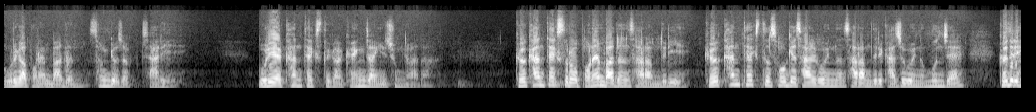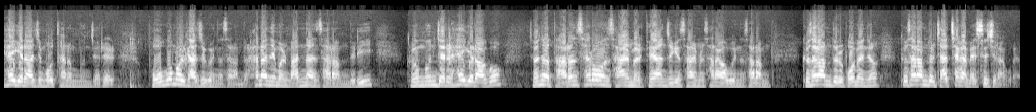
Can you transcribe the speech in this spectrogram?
우리가 보냄받은 선교적 자리, 우리의 컨텍스트가 굉장히 중요하다. 그 컨텍스트로 보냄받은 사람들이 그 컨텍스트 속에 살고 있는 사람들이 가지고 있는 문제, 그들이 해결하지 못하는 문제를 복음을 가지고 있는 사람들, 하나님을 만난 사람들이 그 문제를 해결하고 전혀 다른 새로운 삶을, 대안적인 삶을 살아가고 있는 사람, 그 사람들을 보면요. 그 사람들 자체가 메시지라고요.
